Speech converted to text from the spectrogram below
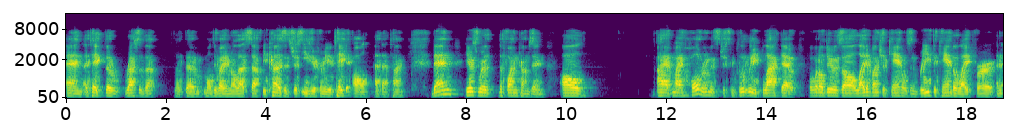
and I take the rest of the like the multivitamin all that stuff because it's just easier for me to take it all at that time. Then here's where the fun comes in. I'll I have my whole room is just completely blacked out. But what I'll do is I'll light a bunch of candles and read the candlelight for an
